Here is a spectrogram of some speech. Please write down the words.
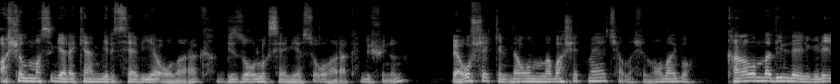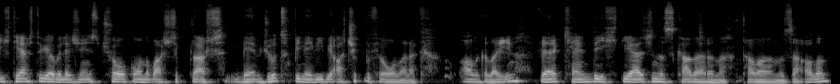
aşılması gereken bir seviye olarak, bir zorluk seviyesi olarak düşünün. Ve o şekilde onunla baş etmeye çalışın. Olay bu. Kanalımda dille ilgili ihtiyaç duyabileceğiniz çoğu konu başlıklar mevcut. Bir nevi bir açık büfe olarak algılayın ve kendi ihtiyacınız kadarını tabağınıza alın.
